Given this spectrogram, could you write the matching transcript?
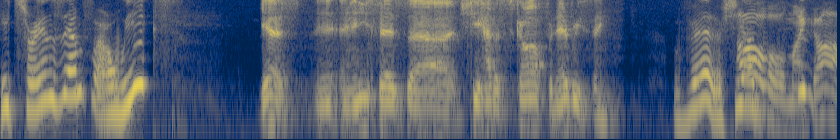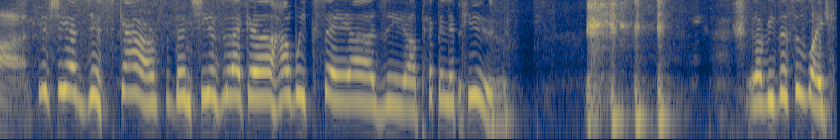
he trains them for weeks. Yes, and he says uh, she had a scarf and everything. Well, if she had, oh my if, god! if she had the scarf, then she is like uh, how we say uh, the uh, Pepe Le Pew. I mean, this is like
